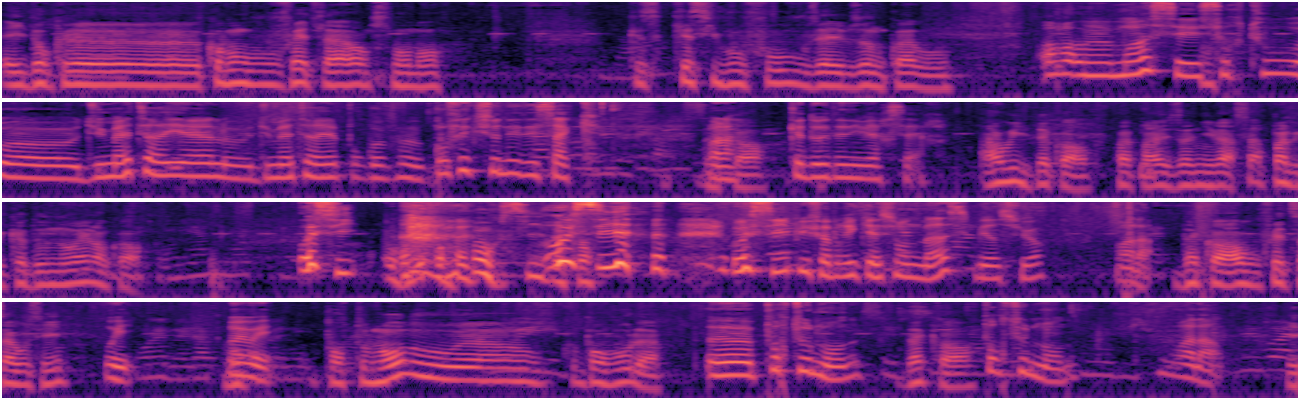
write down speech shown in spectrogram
Et donc euh, comment vous faites là en ce moment? Qu'est-ce qu'il vous faut? Vous avez besoin de quoi vous? Or, euh, moi, c'est surtout euh, du matériel, du matériel pour conf- confectionner des sacs. Voilà, D'accord. cadeau d'anniversaire. Ah oui, d'accord. Vous préparez les anniversaires, pas les cadeaux de Noël encore? Aussi, aussi. aussi, aussi, puis fabrication de masques, bien sûr. Voilà. D'accord, vous faites ça aussi? Oui, oui, oui. Pour tout le monde ou euh, pour vous là Euh, pour tout le monde, D'accord. pour tout le monde. Voilà. Et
